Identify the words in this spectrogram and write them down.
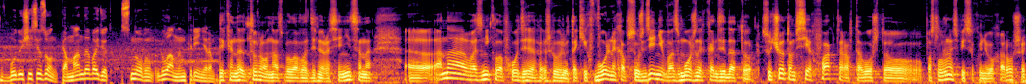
В будущий сезон команда войдет с новым главным тренером. Кандидатура у нас была Владимира Синицына. Э, она возникла в ходе, я же говорю, таких вольных обсуждений возможных кандидатур. С учетом всех факторов того, что послужной список у него хороший, хороший,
